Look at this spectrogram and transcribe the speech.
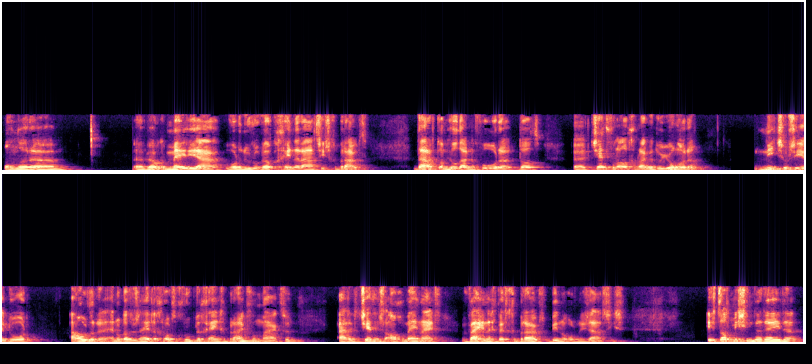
onder ehm, welke media worden nu door welke generaties gebruikt. Daaruit kwam heel duidelijk naar voren dat uh, chat vooral gebruikt wordt door jongeren, niet zozeer door ouderen. En omdat dus een hele grote groep er geen gebruik van maakte, eigenlijk chat in zijn algemeenheid weinig werd gebruikt binnen organisaties. Is dat misschien de reden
